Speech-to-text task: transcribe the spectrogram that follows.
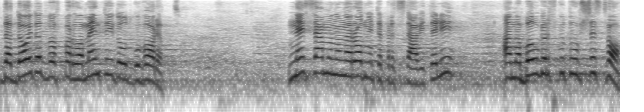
Да дойдат в парламента и да отговорят. Не само на народните представители, а на българското общество.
